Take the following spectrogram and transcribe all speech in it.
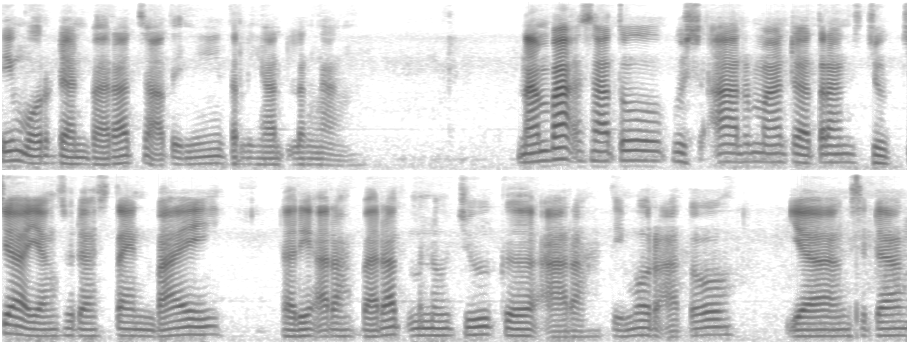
timur dan barat saat ini terlihat lengang Nampak satu bus armada Trans Jogja yang sudah standby dari arah barat menuju ke arah timur atau yang sedang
